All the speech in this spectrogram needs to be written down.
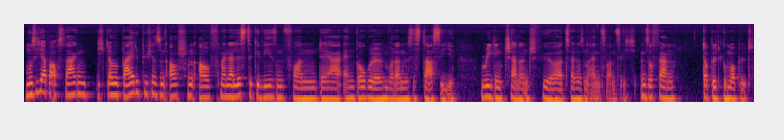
Muss ich aber auch sagen, ich glaube, beide Bücher sind auch schon auf meiner Liste gewesen von der Anne Bogle Modern Mrs. Darcy Reading Challenge für 2021. Insofern doppelt gemoppelt.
